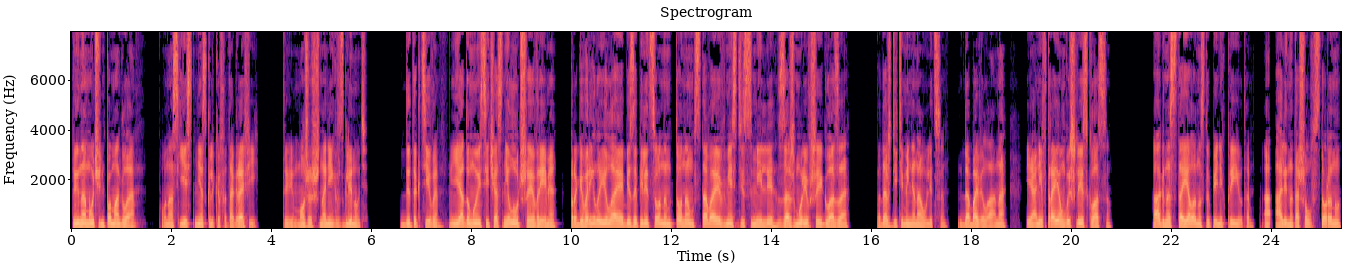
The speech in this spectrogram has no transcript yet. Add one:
Ты нам очень помогла. У нас есть несколько фотографий. Ты можешь на них взглянуть?» «Детективы, я думаю, сейчас не лучшее время», Проговорила Илая безапелляционным тоном, вставая вместе с Милли, зажмурившие глаза. «Подождите меня на улице», — добавила она, и они втроем вышли из класса. Агнес стояла на ступенях приюта, а Алин отошел в сторону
